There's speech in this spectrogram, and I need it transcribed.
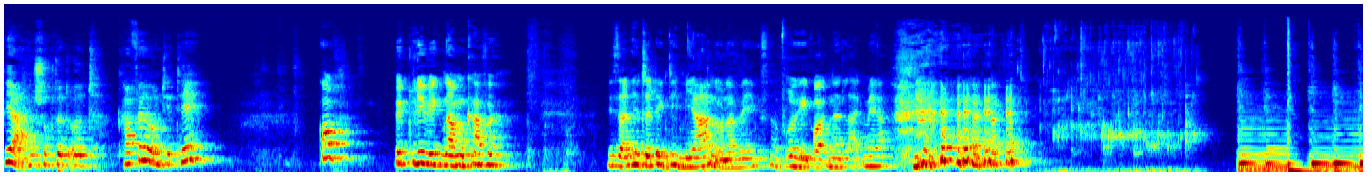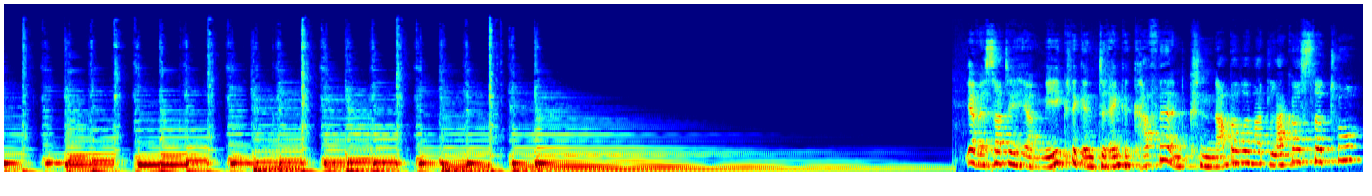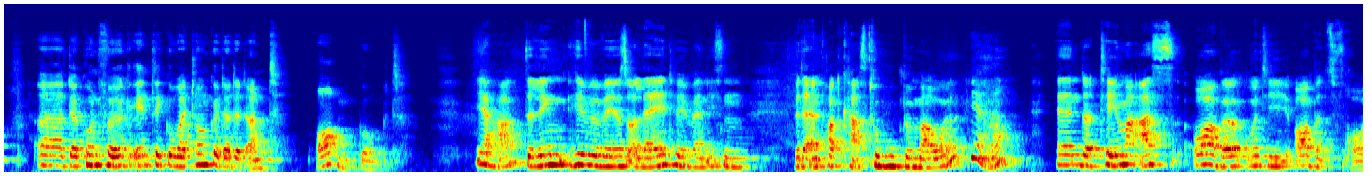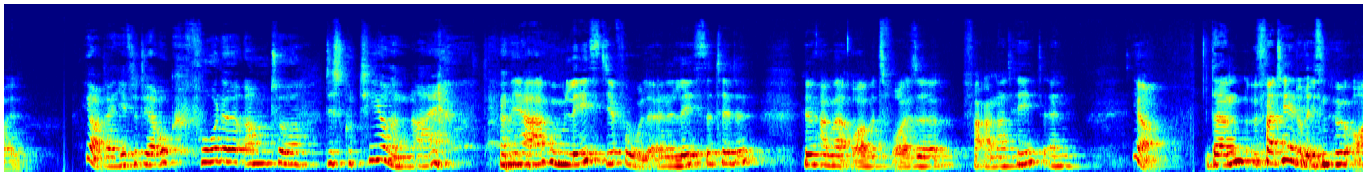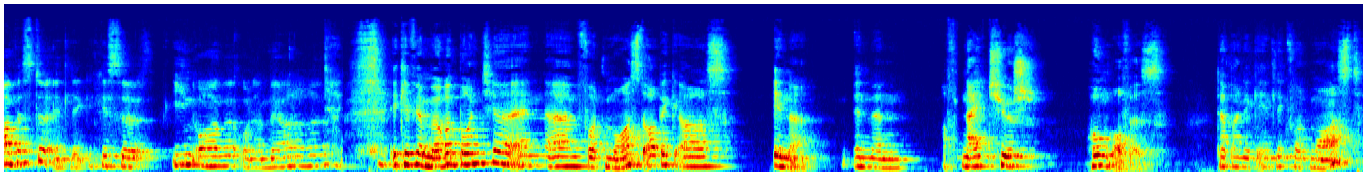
Ja, du schuchtet und Kaffee und die Tee? Oh, ich liebe ich nach dem Kaffee. Wir sind hier liegt im Jahren unterwegs, dann brüge ich was hatte Herr Meklig in Tränke Kaffee, in knabbere wat Lackers dazu? Äh, der Kunvolk endlich goa tonke, dat et an Orben gungt. Ja, der Ling hebe wir so leid, wie wenn ich wieder ein Podcast zu Hupe maue. Ja. Und das Thema as Orbe und die Orbitsfreu. Ja, da es ja auch Fohle am zu diskutieren. ja, hum lest ihr Fohle, eine leste Titel. Hier haben wir Orbitsfreuse verändert het. Und ja, dann vertell doch, ist ein Höhe Orbeste endlich. Ist ihn Orbe oder mehrere? Ich habe ja Mörrebondje en ähm, Fort Morst ich aus inne, in den, auf Neitschürsch Homeoffice. Da bin ich endlich Fort Morst.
